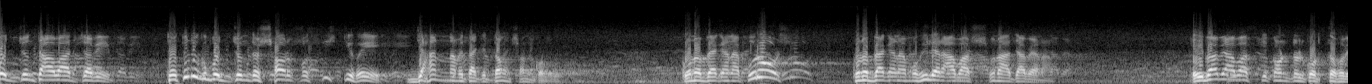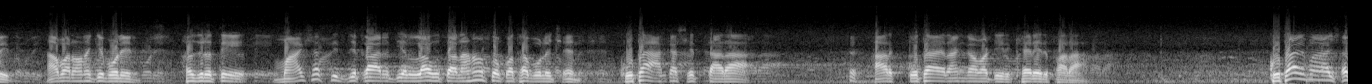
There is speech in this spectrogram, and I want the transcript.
পর্যন্ত আওয়াজ যাবে, ততটুকু পর্যন্ত সর্প সৃষ্টি হয়ে জাহান নামে তাকে দংশন করবে কোন বেগানা পুরুষ, কোন বেগানা মহিলার আওয়াজ শোনা যাবে না। এইভাবে আওয়াজকে কন্ট্রোল করতে হবে। আবার অনেকে বলেন হজরতে কথা বলেছেন, কোথায় আকাশের তারা আর কোথায় রাঙ্গামাটির খেরের ফাড়া? কোথায় মায়েশা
